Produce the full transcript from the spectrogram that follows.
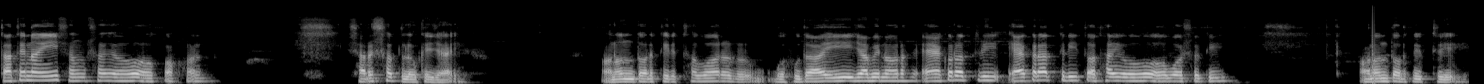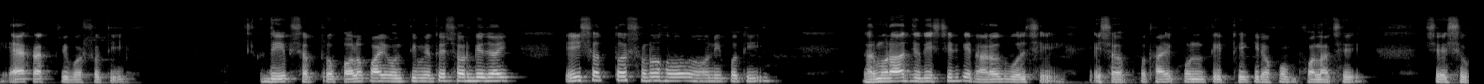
তাতে নাই সংশয় কখন? সারস্বত লোকে যায় অনন্তর তীর্থবর বহুদাই যাবে নর, এক রাত্রি এক রাত্রি তথায় বসতি। অনন্তর তীর্থে এক রাত্রি বসতি। দেব সত্র ফল পাই অন্তিমেতে স্বর্গে যায় এই সত্য শোনহ নিপতি। ধর্মরাজ যুধিষ্ঠিরকে নারদ বলছে, এসব কোথায় কোন তীর্থে কীরকম ফল আছে? সেই সব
